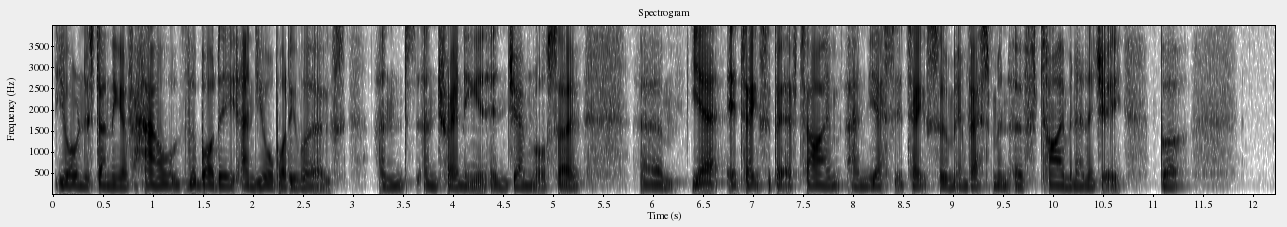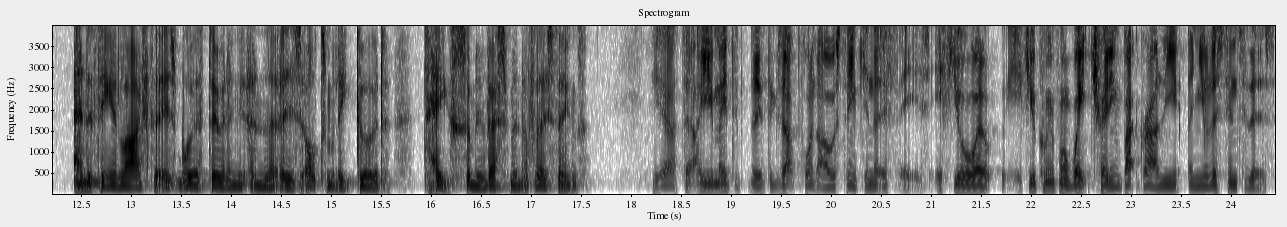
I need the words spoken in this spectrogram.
your understanding of how the body and your body works and and training in, in general. So um, yeah, it takes a bit of time, and yes, it takes some investment of time and energy. But anything in life that is worth doing and, that is ultimately good takes some investment of those things. Yeah, you made the, the, exact point. I was thinking that if if you're if you're coming from a weight training background and, you, and you're listening to this,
